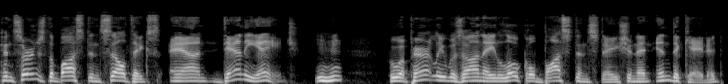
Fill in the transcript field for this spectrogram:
concerns the Boston Celtics and Danny Ainge, who apparently was on a local Boston station and indicated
